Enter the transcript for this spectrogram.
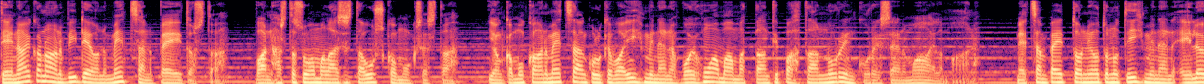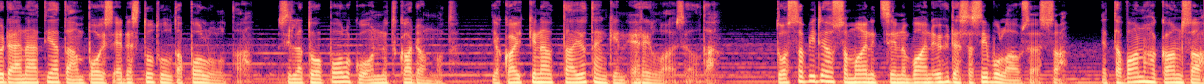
Tein aikanaan videon metsän peitosta, vanhasta suomalaisesta uskomuksesta, jonka mukaan metsään kulkeva ihminen voi huomaamattaan tipahtaa nurinkuriseen maailmaan. Metsänpeittoon joutunut ihminen ei löydä enää tietään pois edes tutulta polulta, sillä tuo polku on nyt kadonnut, ja kaikki näyttää jotenkin erilaiselta. Tuossa videossa mainitsin vain yhdessä sivulauseessa, että vanha kansa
